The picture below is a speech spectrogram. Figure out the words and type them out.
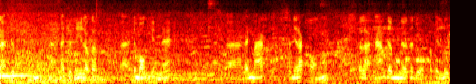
ณจุดณจุดนี้เราก็จะมองเห็นนะ แลนด์มาร์คสัญลักษณ์ของตลาดน้ำเดิมเนินสะดวกก็เป็นรูป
